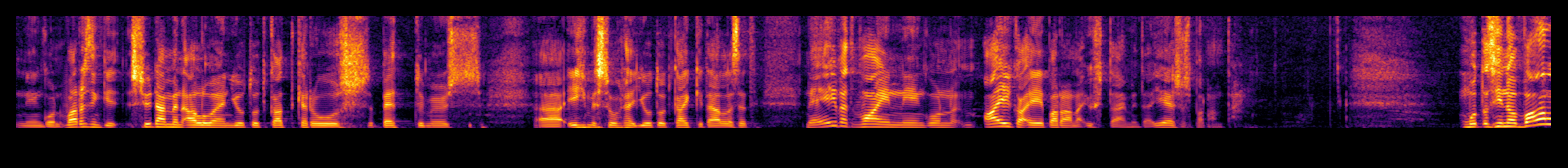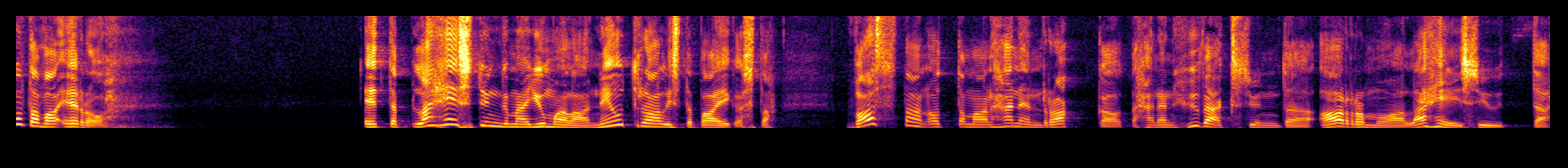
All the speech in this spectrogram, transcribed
niin kuin, varsinkin sydämen alueen jutut, katkeruus, pettymys, äh, ihmissuhdejutut, kaikki tällaiset, ne eivät vain, niin kuin, aika ei paranna yhtään mitään, Jeesus parantaa. Mutta siinä on valtava ero että lähestynkö mä Jumalaa neutraalista paikasta vastaanottamaan hänen rakkautta, hänen hyväksyntää, armoa, läheisyyttä,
